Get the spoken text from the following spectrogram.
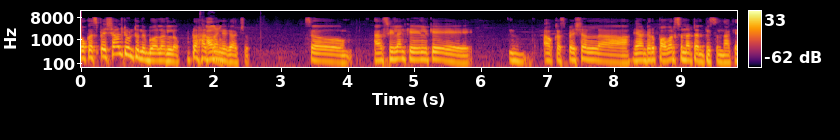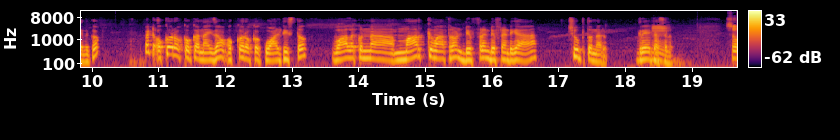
ఒక స్పెషాలిటీ ఉంటుంది bowler లో ఇప్పుడు హస్రంగ కావచ్చు. సో ఆ శ్రీలంక వీళ్ళకి ఒక స్పెషల్ ఏమంటారు పవర్స్ ఉన్నట్టు అనిపిస్తుంది నాకెందుకో. బట్ ఒక్కొరు ఒక్కొక్క నైజం ఒక్కొరు ఒక్కొక్క క్వాలిటీస్తో వాళ్ళకున్న మార్క్ మాత్రం డిఫరెంట్ డిఫరెంట్గా చూపుతున్నారు. గ్రేట్. అసలు. సో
